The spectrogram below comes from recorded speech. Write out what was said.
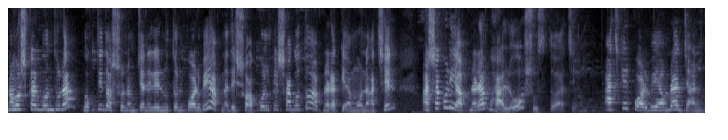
নমস্কার বন্ধুরা, ভক্তি দর্শনম চ্যানেলের নতুন পর্বে আপনাদের সকলকে স্বাগত। আপনারা কেমন আছেন? আশা করি আপনারা ভালো ও সুস্থ আছেন। আজকের পর্বে আমরা জানব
